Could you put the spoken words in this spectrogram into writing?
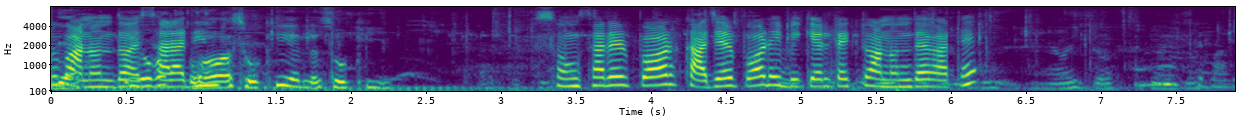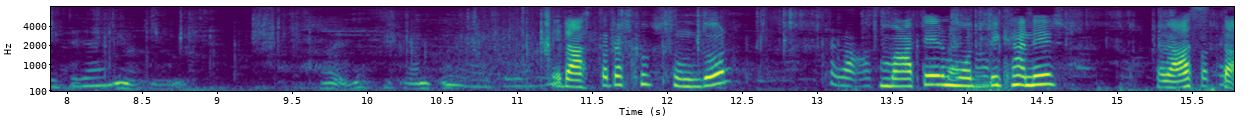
খুব আনন্দ হয় সারাদিন। সখী এলো সখী। সংসারের পর কাজের পর এই বিকেলটা একটু আনন্দে কাটে। এই রাস্তাটা খুব সুন্দর। মাঠের মধ্যেখানের রাস্তা।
